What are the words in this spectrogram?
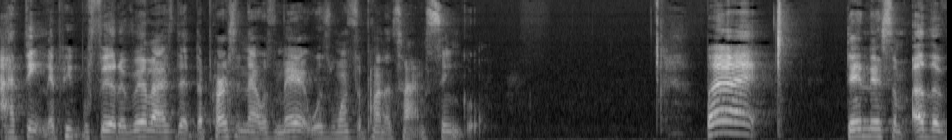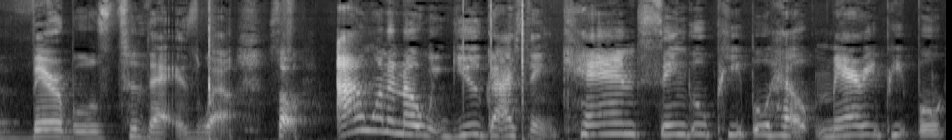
i think that people fail to realize that the person that was married was once upon a time single. But then there's some other variables to that as well. So I want to know what you guys think. Can single people help married people?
